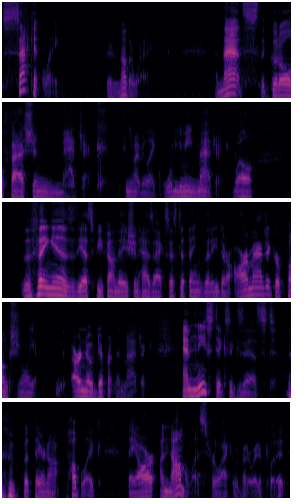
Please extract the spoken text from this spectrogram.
Secondly, there's another way. And that's the good old fashioned magic. And you might be like, what do you mean magic? Well, the thing is, the SCP Foundation has access to things that either are magic or functionally are no different than magic. Amnestics exist, but they're not public. They are anomalous, for lack of a better way to put it.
